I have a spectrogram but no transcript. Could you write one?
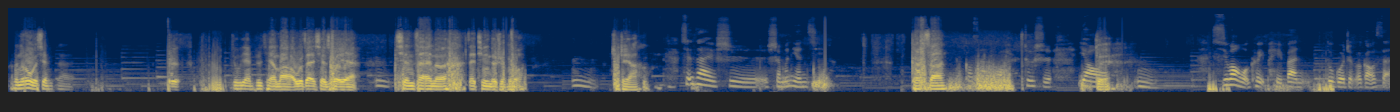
可能我现在是九点之前吧，我在写作业，嗯现在呢 在听你的直播，嗯，就这样。现在是什么年级？高三，高三哇，这个是要对，嗯，希望我可以陪伴你度过整个高三。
